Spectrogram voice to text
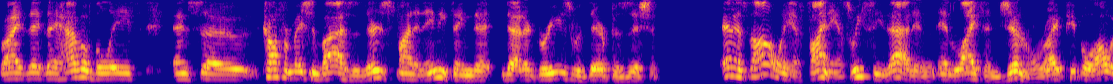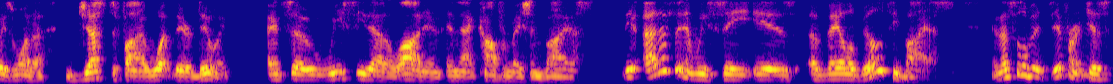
right? They they have a belief, and so confirmation biases they're just finding anything that that agrees with their position and it's not only in finance we see that in, in life in general right? People always want to justify what they're doing. And so we see that a lot in, in that confirmation bias. The other thing that we see is availability bias. And that's a little bit different because hmm.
